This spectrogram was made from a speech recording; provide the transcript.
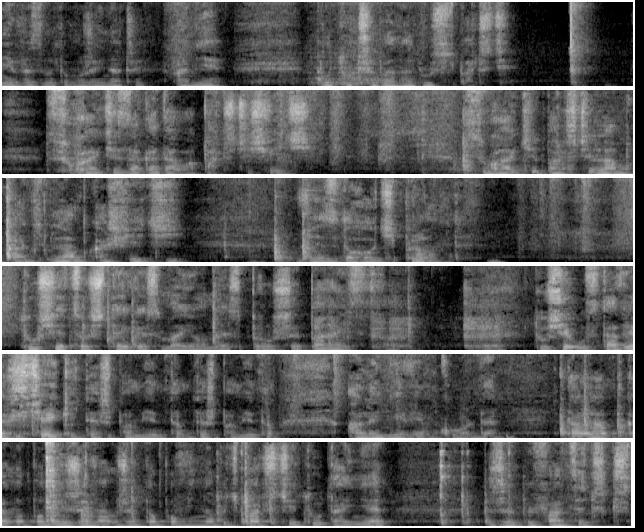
Nie wezmę to może inaczej. A nie, bo tu trzeba nadusić, patrzcie. Słuchajcie, zagadała, patrzcie, świeci. Słuchajcie, patrzcie, lampka, lampka świeci, więc dochodzi prąd. Tu się coś teges majonez, proszę Państwa. Tu się ustawia ściegi, też pamiętam, też pamiętam, ale nie wiem, kurde, ta lampka, no podejrzewam, że to powinno być, patrzcie tutaj, nie? Żeby facet, czy,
